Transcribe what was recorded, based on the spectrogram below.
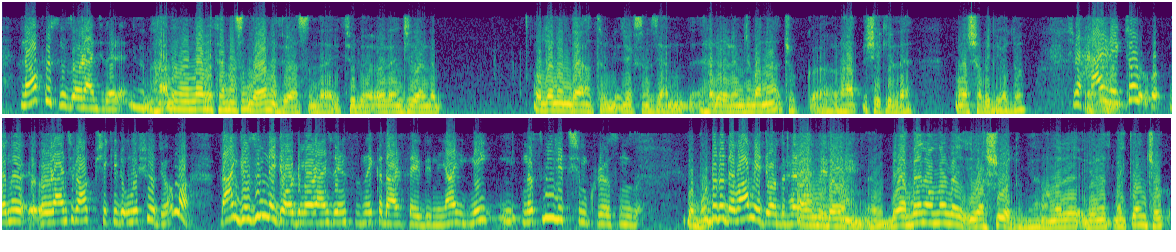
ne yapıyorsunuz öğrencilere? Yani halen onlarla temasım devam ediyor aslında İTÜ'lü öğrencilerle. O dönemde hatırlayacaksınız yani her öğrenci bana çok e, rahat bir şekilde ulaşabiliyordu. Şimdi her rektör bana öğrenci rahat bir şekilde ulaşıyor diyor ama ben gözümle gördüm öğrencilerin sizi ne kadar sevdiğini. Yani ne nasıl bir iletişim kuruyorsunuz? Ya Burada da devam ediyordur herhalde. Aynı devam. Evet. Ben onlarla yaşıyordum. Yani onları yönetmekten çok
